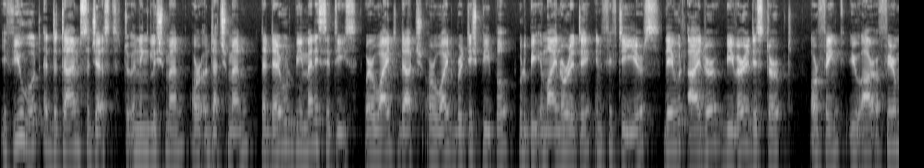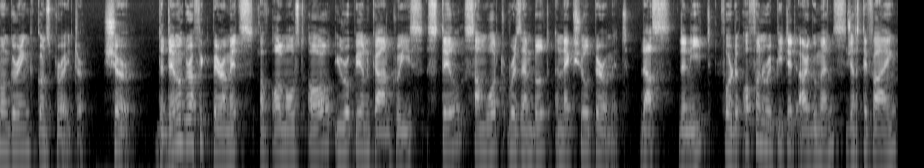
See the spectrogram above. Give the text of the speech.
If you would at the time suggest to an Englishman or a Dutchman that there would be many cities where white Dutch or white British people would be a minority in 50 years, they would either be very disturbed or think you are a fear-mongering conspirator. Sure, the demographic pyramids of almost all European countries still somewhat resembled an actual pyramid. Thus, the need for the often repeated arguments justifying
